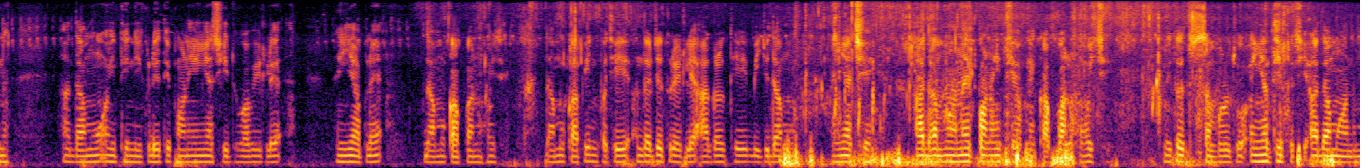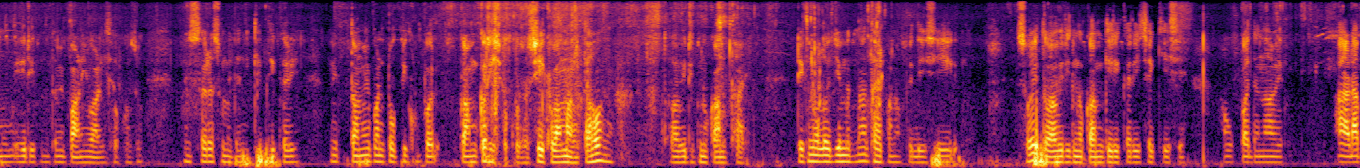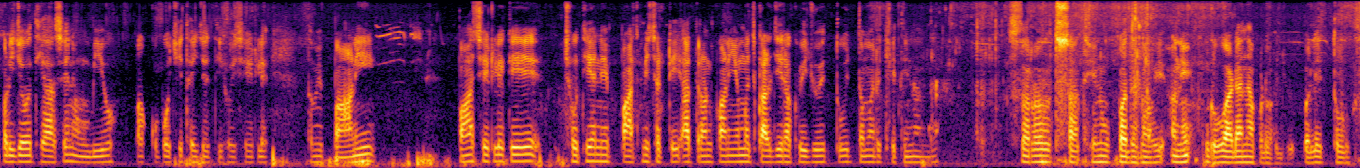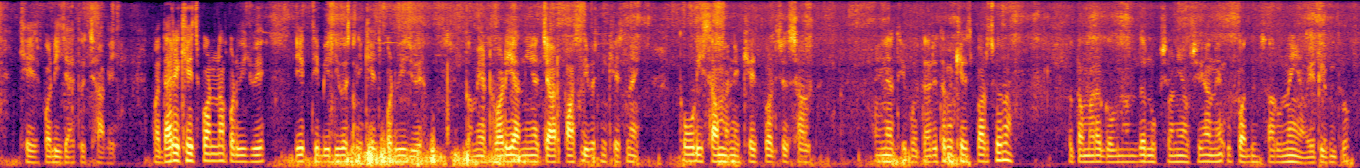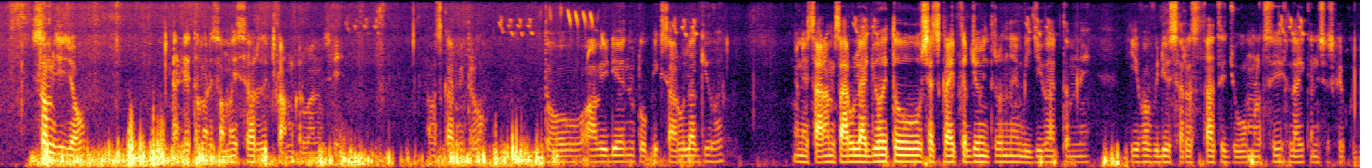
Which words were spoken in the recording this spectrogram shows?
આ દામો અહીંથી નીકળે તે પાણી અહીંયા સીધું આવે એટલે અહીંયા આપણે દામો કાપવાનું હોય છે. દામો કાપીને પછી અંદર જતું રહે એટલે આગળથી બીજું દામો અહીંયા છે. આ દામાને પણ અહીંથી આપણે કાપવાનું હોય છે. નહીં તો સાંભળજો અહીંયાથી પછી આ દામો આ દામો એ રીતનું તમે પાણી વાળી શકો છો. સરસ મજાની ખેતી કરી ને તમે પણ ટોપિક ઉપર કામ કરી શકો છો, શીખવા માંગતા હો ને, તો આવી રીતનું કામ થાય. ટેકનોલોજીમાં જ ના થાય, પણ આપણે દેશી હોય તો આવી રીતનું કામગીરી કરી શકીએ છીએ. આ ઉત્પાદન આવે, આડા પડી જવાથી હશે ને ઊંબીઓ પાકો પોચી થઈ જતી હોય છે, એટલે તમે પાણી, પાંચ એટલે કે ચોથી અને પાંચમી છઠ્ઠી આ ત્રણ પાણી એમ જ કાળજી રાખવી જોઈએ, તો જ તમારી ખેતીના અંદર સરળ સાથેનું ઉત્પાદન આવે અને ગવાડા ના પડવા જોઈએ. ભલે થોડું ખેંચ પડી જાય તો ચાલે. વધારે ખેંચ પણ ના પડવી જોઈએ. એકથી બે દિવસની ખેંચ પડવી જોઈએ. તમે અઠવાડિયાની ચાર પાંચ દિવસની ખેંચ નહીં, થોડી સામાન્ય ખેંચ પડશે સાલ. એનાથી વધારે તમે ખેંચ પાડશો ને, તો તમારા ઘઉંના અંદર નુકસાની આવશે અને ઉત્પાદન સારું નહીં આવે. એટલે મિત્રો, સમજી જાઓ. એટલે તમારે સમયસર જ કામ કરવાનું છે. નમસ્કાર મિત્રો. આ વિડીયોનું ટોપિક સારું લાગ્યું હોય અને સારામાં સારું લાગ્યું હોય તો સબસ્ક્રાઈબ કરજો મિત્રોને. બીજી વાર તમને એવા વીડિયો સરસ સાથે જોવા મળશે. લાઈક અને સબસ્ક્રાઈબ કરજો.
